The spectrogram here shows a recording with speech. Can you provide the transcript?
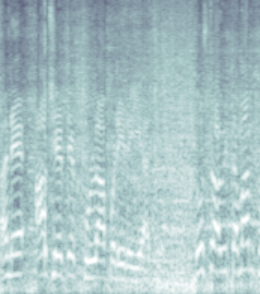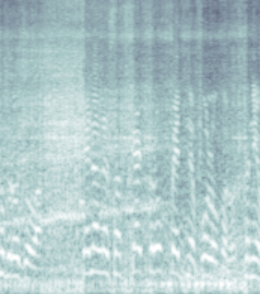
અને આ છે તે ખુલ્લા પડી રહ્યા છે. દોસ્તો, આવી તમામ ખબરો જોવા ચેનલને સબસ્ક્રાઈબ કરો, પેજને ફોલો કરો. ધન્યવાદ.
